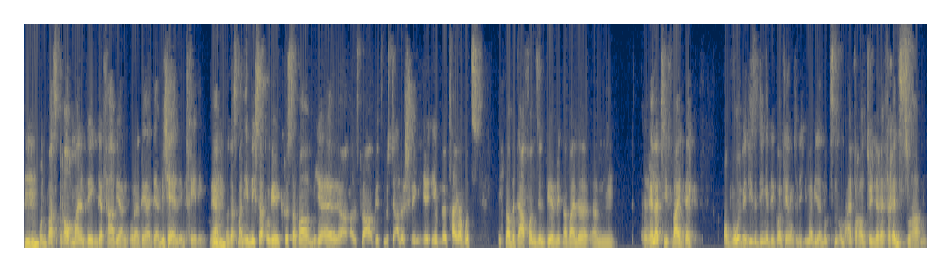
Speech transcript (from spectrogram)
mhm. und was braucht meinetwegen der Fabian oder der, der Michael im Training. Ja? Mhm. Und dass man eben nicht sagt, okay, Christopher, Michael, ja, alles klar, jetzt müsst ihr alle schwingen, hier Ebene, Tiger Woods. Ich glaube, davon sind wir mittlerweile ähm, relativ weit weg, obwohl wir diese Dinge wie Golflehrer natürlich immer wieder nutzen, um einfach auch natürlich eine Referenz zu haben,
